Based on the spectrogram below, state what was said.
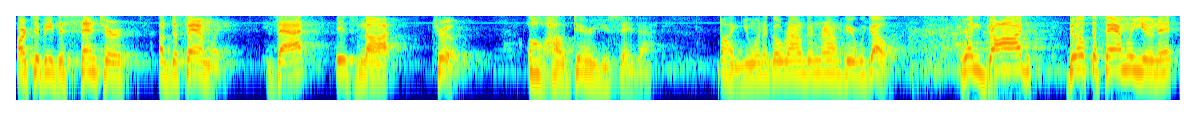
are to be the center of the family. That is not true. Oh, how dare you say that? Fine, you want to go round and round? Here we go. When God built the family unit,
